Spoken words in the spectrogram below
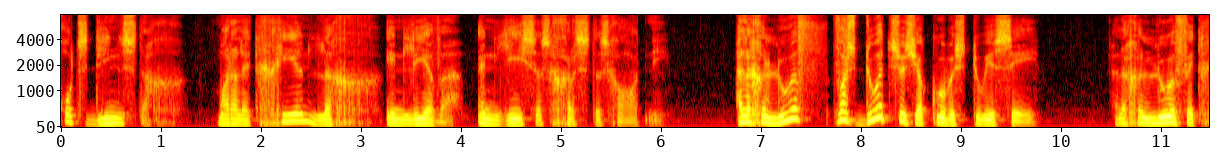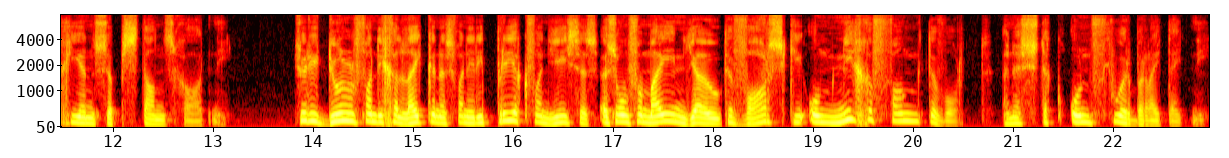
godsdienstig, maar hulle het geen lig en lewe in Jesus Christus gehad nie. Hulle geloof was dood soos Jakobus 2 sê. Hulle geloof het geen substans gehad nie. So die doel van die gelykenis van hierdie preek van Jesus is om vir my en jou te waarsku om nie gevang te word in 'n stuk onvoorbereidheid nie.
